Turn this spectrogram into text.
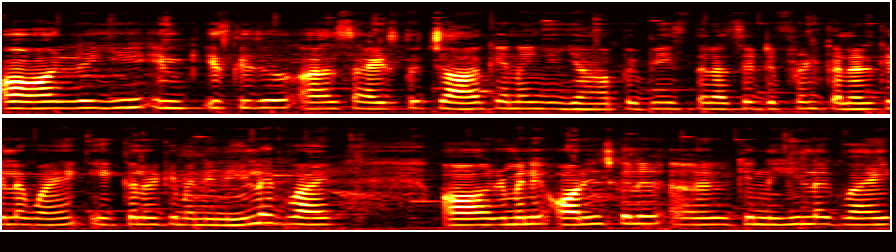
और ये इन, इसके जो साइड्स पे चाक है ना, ये यहाँ पे भी इस तरह से डिफरेंट कलर के लगवाए। एक कलर के मैंने नहीं लगवाए और मैंने ऑरेंज कलर के नहीं लगवाए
